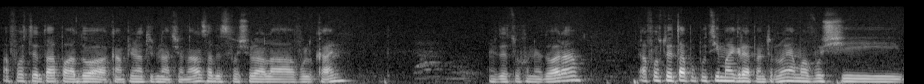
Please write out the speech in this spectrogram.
A fost etapa a doua a campionatului național, s-a desfășurat la Vulcani, în județul Hunedoara. A fost o etapă puțin mai grea pentru noi, am avut și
